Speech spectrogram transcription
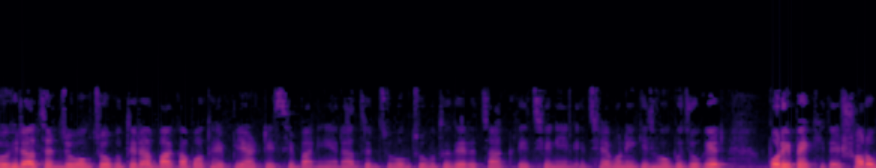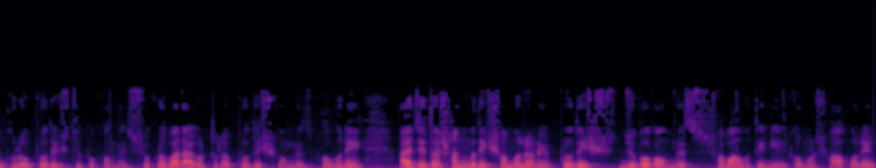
বহিরাজ্যের যুবক যুবতীরা বাঁকা পথে পিআরটিসি বানিয়ে রাজ্যের যুবক যুবতীদের চাকরি ছিনিয়ে নিচ্ছে এমনই কিছু অভিযোগের পরিপ্রেক্ষিতে সরব হল প্রদেশ যুব কংগ্রেস। শুক্রবার আগরতলা প্রদেশ কংগ্রেস ভবনে আয়োজিত সাংবাদিক সম্মেলনে প্রদেশ যুব কংগ্রেস সভাপতি নীলকমল শাহ বলেন,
